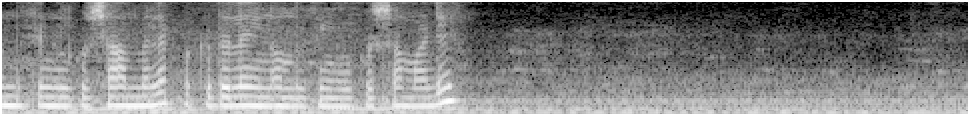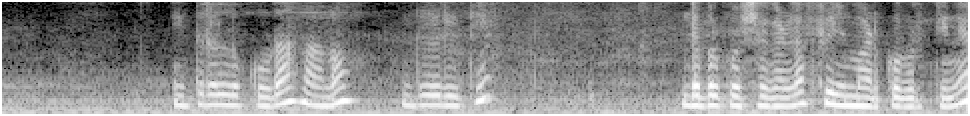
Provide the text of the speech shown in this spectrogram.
ಒಂದು ಸಿಂಗಲ್ ಕ್ರೋಶ ಆದಮೇಲೆ ಪಕ್ಕದಲ್ಲೇ ಇನ್ನೊಂದು ಸಿಂಗಲ್ ಕ್ರೋಶ ಮಾಡಿ. ಇದರಲ್ಲೂ ಕೂಡ ನಾನು ಇದೇ ರೀತಿ ಡಬಲ್ ಕ್ರೋಶಗಳನ್ನ ಫಿಲ್ ಮಾಡ್ಕೊಬರ್ತೀನಿ.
